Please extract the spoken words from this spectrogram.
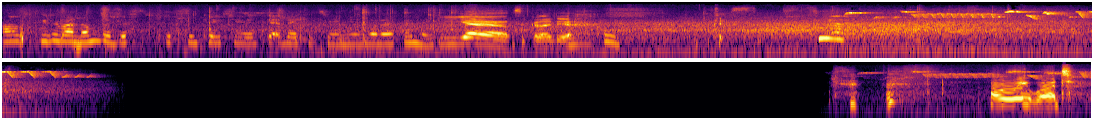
I'll give you my number just, just in case you get a vacancy and you want to ring me. Yeah, that's a good idea. Cool. Okay. See ya. Oh, we would.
